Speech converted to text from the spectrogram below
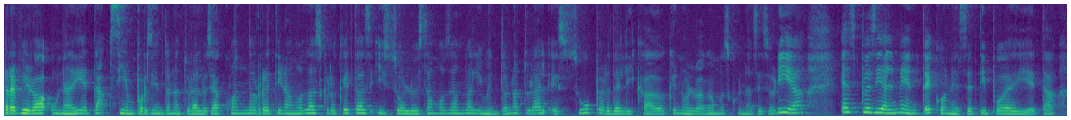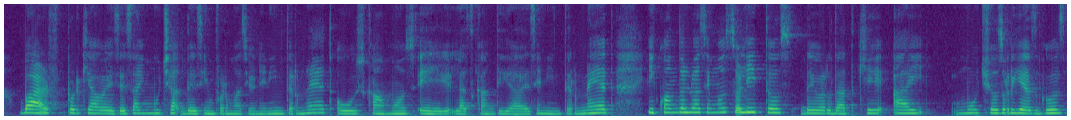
refiero a una dieta 100% natural, o sea, cuando retiramos las croquetas y solo estamos dando alimento natural, es súper delicado que no lo hagamos con asesoría, especialmente con este tipo de dieta BARF, porque a veces hay mucha desinformación en internet o buscamos eh, las cantidades en internet y cuando lo hacemos solitos, de verdad que hay muchos riesgos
